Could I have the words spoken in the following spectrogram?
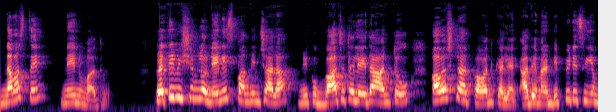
నమస్తే నేను మధు. ప్రతి విషయంలో నేనే స్పందించాలా? మీకు బాధ్యత లేదా అంటూ పవర్ స్టార్ పవన్ కళ్యాణ్ అదే మన డిప్యూటీ సీఎం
